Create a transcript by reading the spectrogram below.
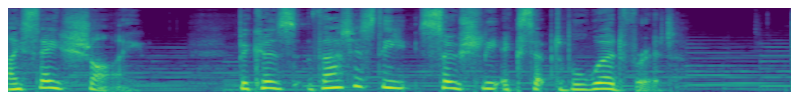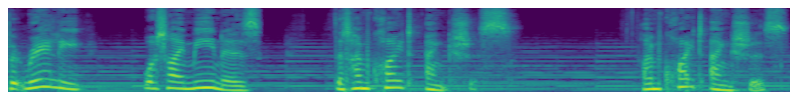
I say shy because that is the socially acceptable word for it. But really, what I mean is that I'm quite anxious. I'm quite anxious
